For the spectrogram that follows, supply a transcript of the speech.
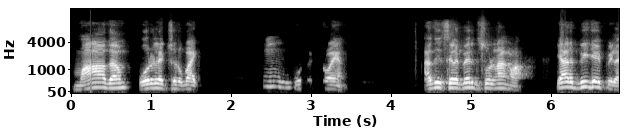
மாதம் ஒரு லட்சம் ரூபாய். ஒரு அது சில பேருக்கு சொன்னாங்களாம். யாரு? பிஜேபியில.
